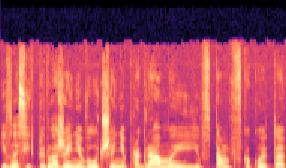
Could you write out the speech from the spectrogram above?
и вносить предложения в улучшение программы, и в, там в какое-то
